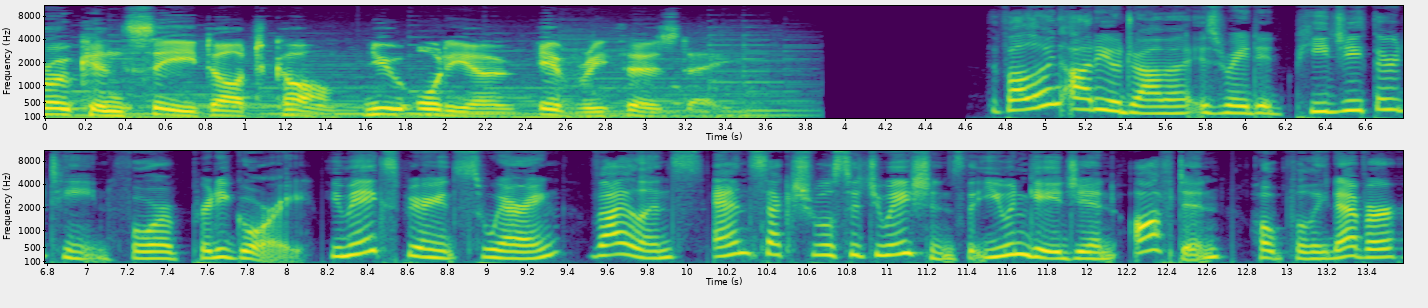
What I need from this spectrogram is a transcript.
brokensea.com. New audio every Thursday. The following audio drama is rated PG 13 for pretty gory. You may experience swearing, violence, and sexual situations that you engage in often, hopefully never,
